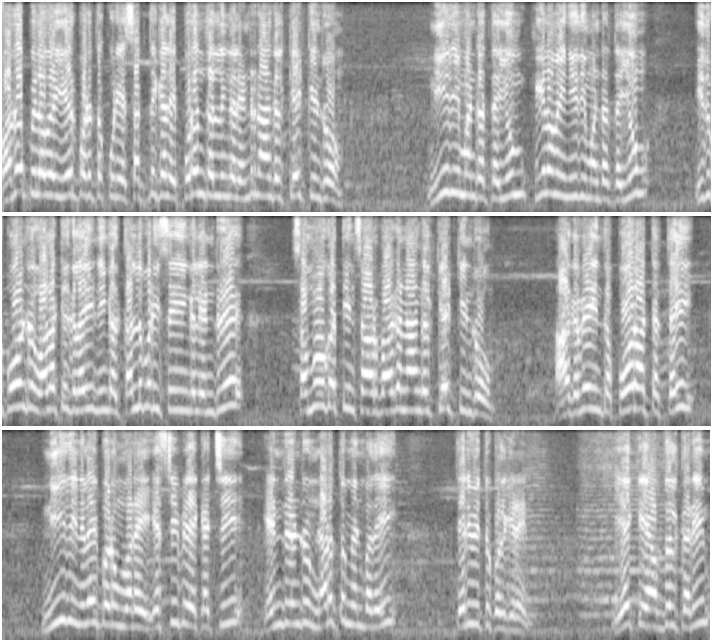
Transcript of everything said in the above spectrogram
மதப்பிளவை ஏற்படுத்தக்கூடிய சக்திகளை புறந்தள்ளுங்கள் என்று நாங்கள் கேட்கின்றோம். நீதிமன்றத்தையும் கீழமை நீதிமன்றத்தையும் இது போன்ற வழக்குகளை நீங்கள் தள்ளுபடி செய்யுங்கள் என்று சமூகத்தின் சார்பாக நாங்கள் கேட்கின்றோம். ஆகவே இந்த போராட்டத்தை நீதி நிலை பெறும் வரை எஸ்டிபிஐ கட்சி என்றென்றும் நடத்தும் என்பதை தெரிவித்துக் கொள்கிறேன். ஏ கே அப்துல் கரீம்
